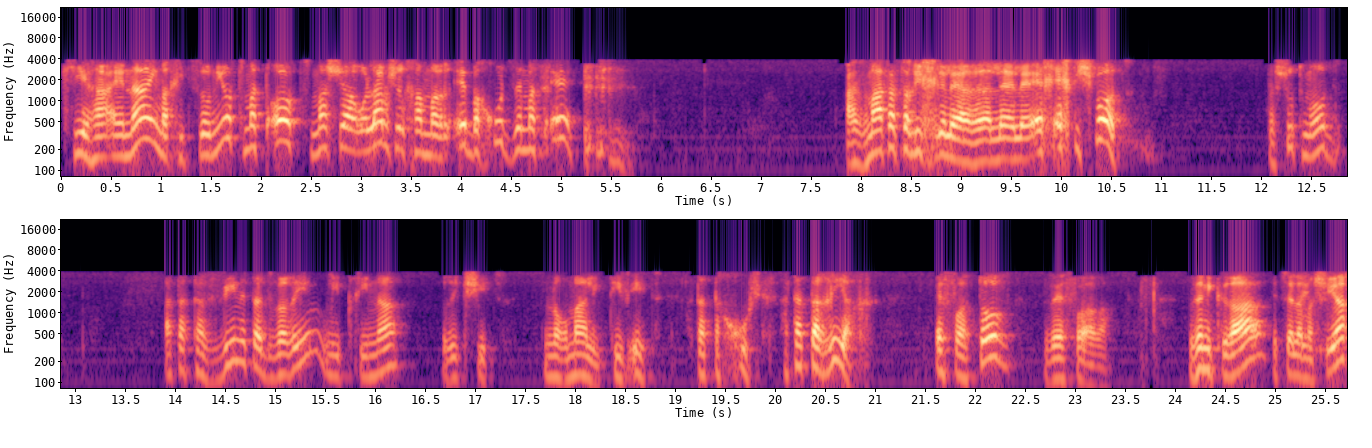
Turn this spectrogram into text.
כי העיניים החיצוניות מטעות, מה שהעולם שלך מראה בחוץ זה מטעה. אז מה אתה צריך, ל... ל... ל... איך, איך תשפוט? פשוט מאוד, אתה תבין את הדברים מבחינה רגשית, נורמלית, טבעית. אתה תחוש, אתה תריח איפה הטוב ואיפה הרע. זה נקרא אצל המשיח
